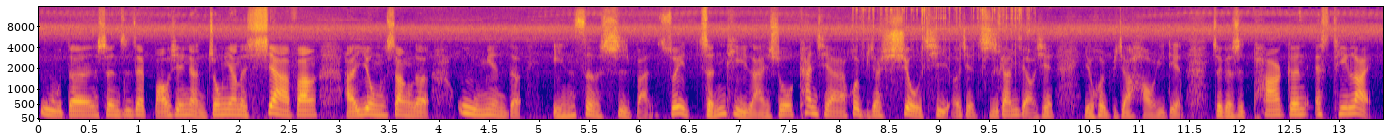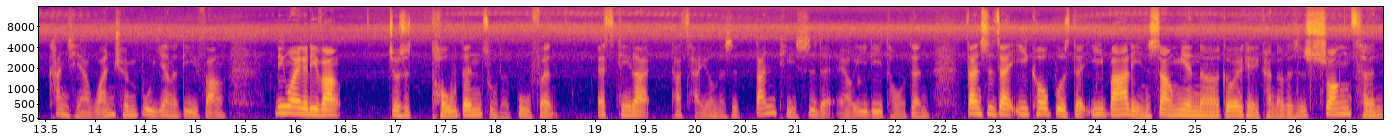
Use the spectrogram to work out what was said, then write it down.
雾灯。甚至在保险杆中央的下方，还用上了雾面的。银色饰板，所以整体来说看起来会比较秀气，而且质感表现也会比较好一点。这个是它跟 ST Line 看起来完全不一样的地方。另外一个地方就是头灯组的部分，ST Line 它采用的是单体式的 LED 头灯，但是在 EcoBoost 一八零上面呢，各位可以看到的是双层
